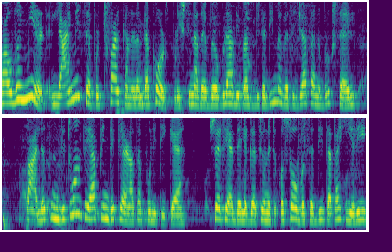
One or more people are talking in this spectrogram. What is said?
Pa u dhënë mirë, lajmi se për çfarë kanë rënë dakord Prishtina dhe Beogradi pas bisedimeve të gjata në Bruksel, palët nxituan të japin deklarata politike. Shefja e delegacionit të Kosovës, Edita Tahiri,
